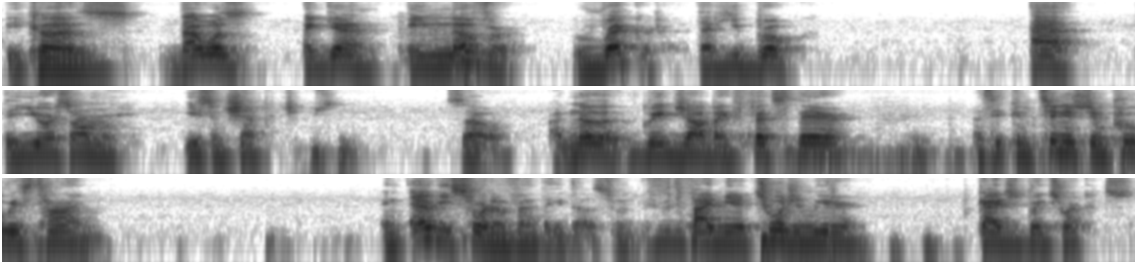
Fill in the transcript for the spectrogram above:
Because that was, again, another record that he broke at the U.S. Army Eastern Championships. So another great job by Fitz there as he continues to improve his time in every sort of event that he does. 55 meter, 200 meter, guy just breaks records.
